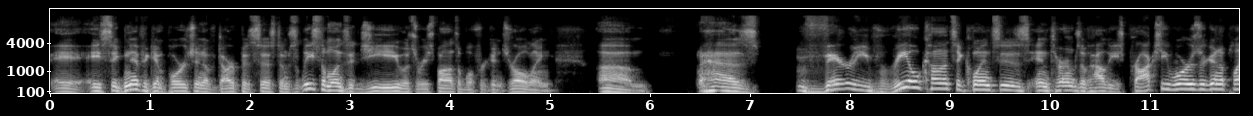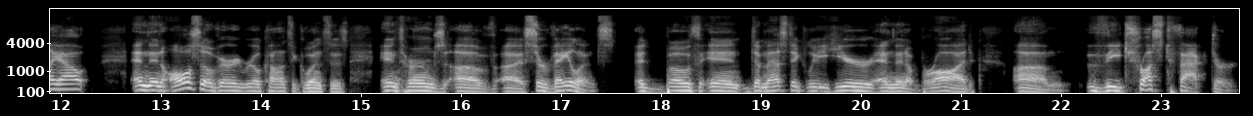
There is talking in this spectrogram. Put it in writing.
a, a significant portion of DARPA systems, at least the ones that GE was responsible for controlling, um, has very real consequences in terms of how these proxy wars are going to play out. And then also very real consequences in terms of uh, surveillance, uh, both in domestically here and then abroad. Um, the trust factor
